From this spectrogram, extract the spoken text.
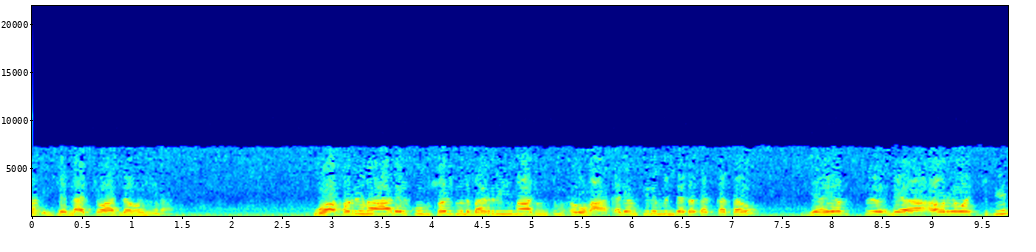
ፈቅጀላቸዋለሁኝ ይላል ወሑሪመ አለይኩም ሶይዱ ልበሪ ማዱንቱም ሕሩማ ቀደም ሲልም እንደተጠቀሰው የየብስ አውሬዎች ግን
